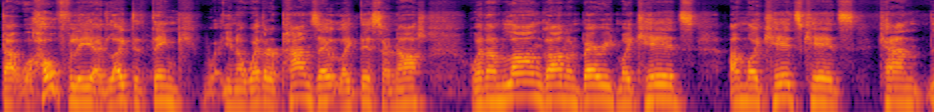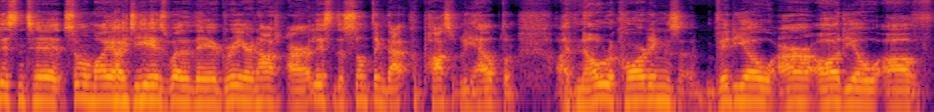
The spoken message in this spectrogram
that will hopefully I'd like to think you know whether it pans out like this or not when I'm long gone and buried my kids and my kids kids can listen to some of my ideas whether they agree or not or listen to something that could possibly help them I've no recordings video or audio of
